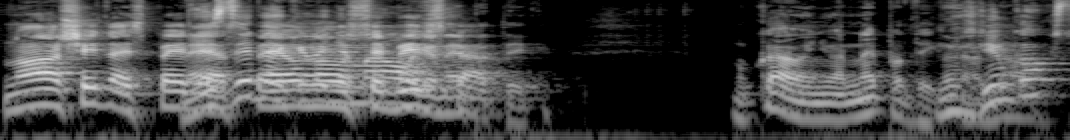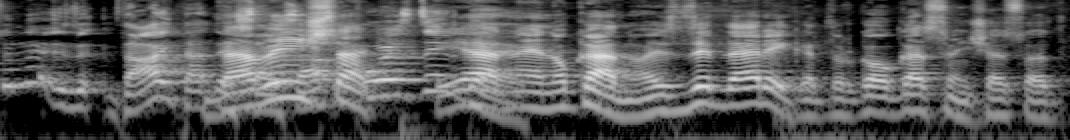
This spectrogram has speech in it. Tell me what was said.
No šitais Es pēdējais alga Sibirskā. nepatīk. Nu, kā viņam var nepatikt? Nu, viņam kaut kas tur ne... Tā ir tā, Tā viņš saka, ko es dzirdēju. jā, nē, nu kā, nu, es dzirdēju arī, ka tur kaut kas viņš esot,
